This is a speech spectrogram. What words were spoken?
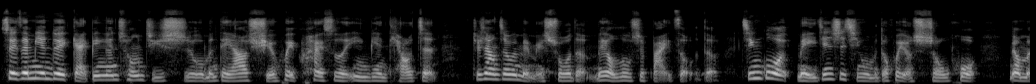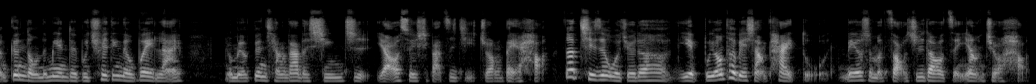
所以在面对改变跟冲击时，我们得要学会快速的应变调整。就像这位美眉说的，没有路是白走的。经过每一件事情，我们都会有收获，让我们更懂得面对不确定的未来。有没有更强大的心智，也要随时把自己装备好。那其实我觉得也不用特别想太多，没有什么早知道怎样就好。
